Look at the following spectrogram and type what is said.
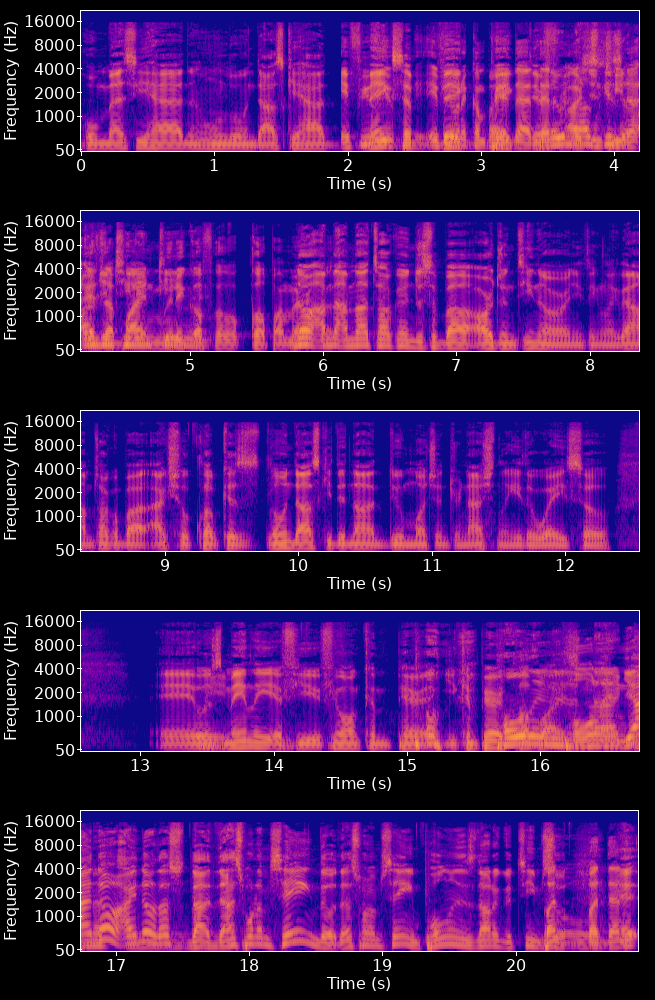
Who Messi had and who Lewandowski had If you makes if, a if big, you want to compare that, then difference. Lewandowski's Argentina is the Argentinian Bayern Munich of Copa America. No, I'm not, I'm not talking just about Argentina or anything like that. I'm talking about actual club because Lewandowski did not do much internationally either way. So it was Wait. mainly if you if you want to compare it, you compare it Poland club is wise. Poland- yeah, no. I know that's that, that's what I'm saying though. That's what I'm saying. Poland is not a good team. But- so, but then- a-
